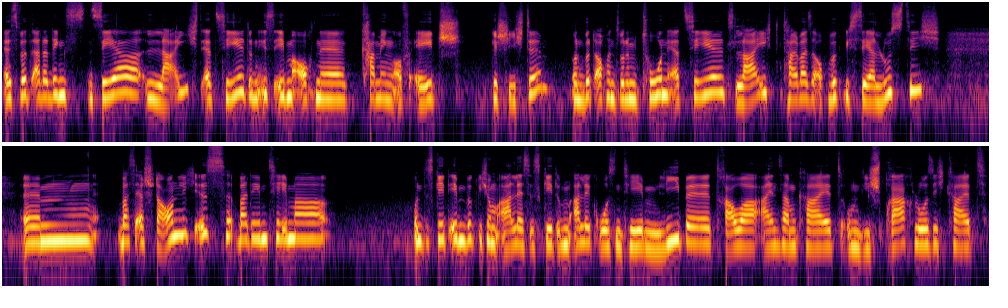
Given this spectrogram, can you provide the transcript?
Es wird allerdings sehr leicht erzählt und ist eben auch eine Coming-of-Age-Geschichte und wird auch in so einem Ton erzählt, leicht, teilweise auch wirklich sehr lustig. Ähm, was erstaunlich ist bei dem Thema, und es geht eben wirklich um alles. Es geht um alle großen Themen. Liebe, Trauer, Einsamkeit, um die Sprachlosigkeit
